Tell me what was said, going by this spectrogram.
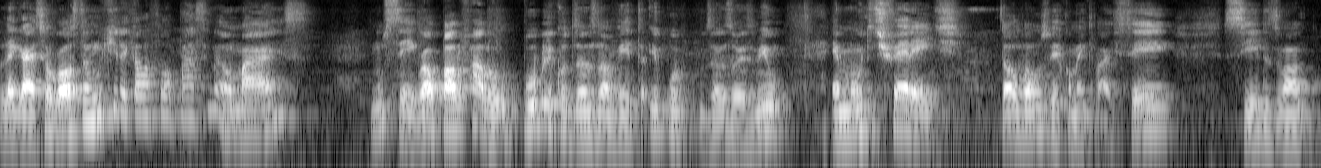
legais que eu gosto, eu não queria que ela flopasse não, mas não sei, igual o Paulo falou, o público dos anos 90 e o público dos anos 2000 é muito diferente. Então vamos ver como é que vai ser, se eles vão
